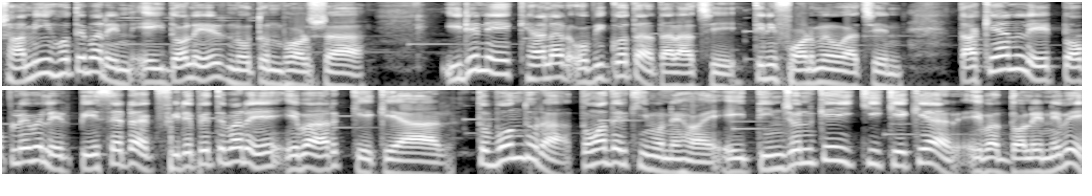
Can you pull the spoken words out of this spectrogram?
স্বামী হতে পারেন এই দলের নতুন ভরসা। ইডেনে খেলার অভিজ্ঞতা তার আছে, তিনি ফর্মেও আছেন। তাকে আনলে টপ লেভেলের পেস অ্যাটাক ফিরে পেতে পারে এবার কেকেআর তো বন্ধুরা, তোমাদের কি মনে হয়, এই তিনজনকেই কি কেকেআর এবার দলে নেবে?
